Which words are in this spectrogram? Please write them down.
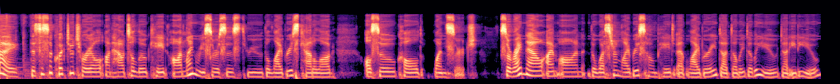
Hi, this is a quick tutorial on how to locate online resources through the library's catalog, also called OneSearch. So right now I'm on the Western Library's homepage at library.wwu.edu.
